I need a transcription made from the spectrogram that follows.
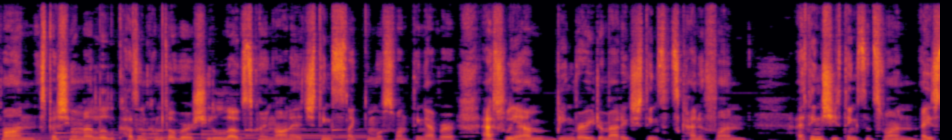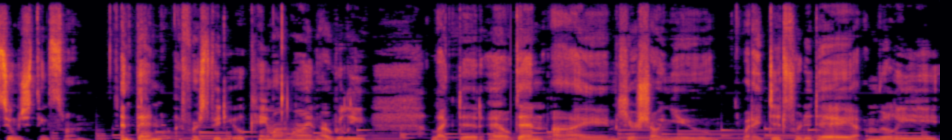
fun. Especially when my little cousin comes over, she loves going on it. She thinks it's like the most fun thing ever. Actually, I'm being very dramatic. She thinks it's kind of fun. I think she thinks it's fun. I assume she thinks it's fun. And then my first video came online. I really liked it. And then I'm here showing you what I did for today. I'm really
